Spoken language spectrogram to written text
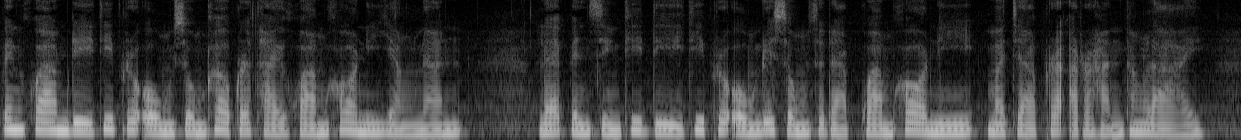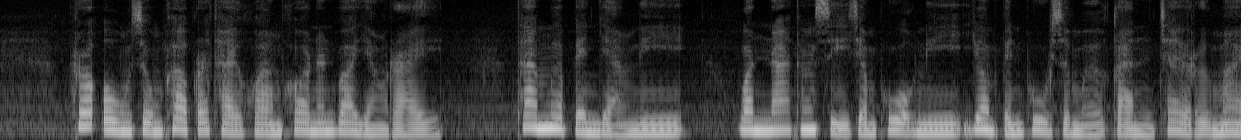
เป็นความดีที่พระองค์ทรงเข้าประทัยความข้อนี้อย่างนั้น และเป็นสิ่งที่ดีที่พระองค์ได้ทรงสดับความข้อนี้มาจากพระอรหันต์ทั้งหลาย พระองค์ทรงเข้าประทัยความข้อนั้นว่าอย่างไร ถ้าเมื่อเป็นอย่างนี้วันณะทั้งสี่จำพวกนี้ย่อมเป็นผู้เสมอกันใช่หรือไม่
